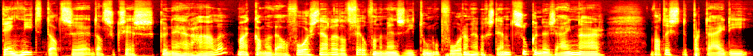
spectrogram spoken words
denk niet dat ze dat succes kunnen herhalen. Maar ik kan me wel voorstellen dat veel van de mensen die toen op Forum hebben gestemd, zoekende zijn naar wat is de partij die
